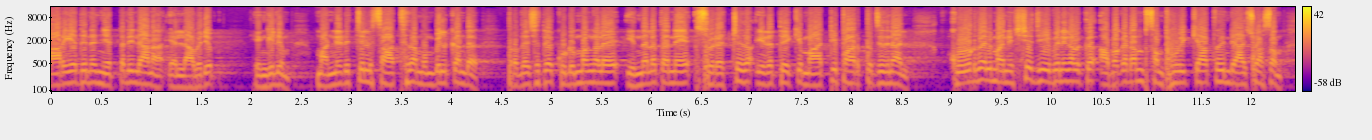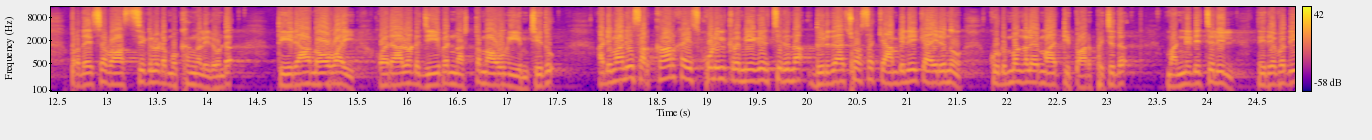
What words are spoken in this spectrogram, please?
മാറിയതിന്റെ ഞെട്ടലിലാണ് എല്ലാവരും. എങ്കിലും മണ്ണിടിച്ചിൽ സാധ്യത മുമ്പിൽ കണ്ട് പ്രദേശത്തെ കുടുംബങ്ങളെ ഇന്നലെ തന്നെ സുരക്ഷിത ഇടത്തേക്ക് മാറ്റിപ്പാർപ്പിച്ചതിനാൽ കൂടുതൽ മനുഷ്യജീവനുകൾക്ക് അപകടം സംഭവിക്കാത്തതിന്റെ ആശ്വാസം പ്രദേശവാസികളുടെ മുഖങ്ങളിലുണ്ട്. തീരാ നോവായി ഒരാളുടെ ജീവൻ നഷ്ടമാവുകയും ചെയ്തു. അടിമാലി സർക്കാർ ഹൈസ്കൂളിൽ ക്രമീകരിച്ചിരുന്ന ദുരിതാശ്വാസ ക്യാമ്പിലേക്കായിരുന്നു കുടുംബങ്ങളെ മാറ്റി പാർപ്പിച്ചത് മണ്ണിടിച്ചിലിൽ നിരവധി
